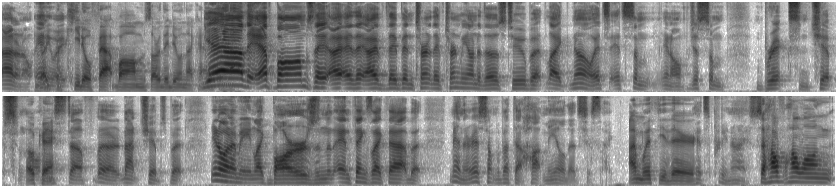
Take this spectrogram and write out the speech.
I don't know. Anyway, like keto fat bombs. Are they doing that kind of yeah, the f bombs. They, I, they, I've, they've been turned. They've turned me on to those too. But like, no, it's it's some, you know, just some bricks and chips and Okay. stuff. Uh, not chips, but you know what I mean, like bars and and things like that. But man, there is something about that hot meal that's just like I'm with you there. it's pretty nice. So how how long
